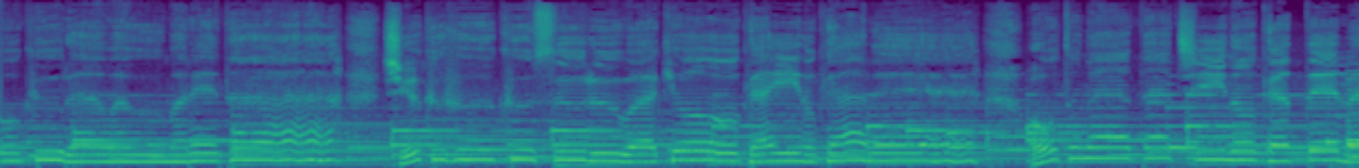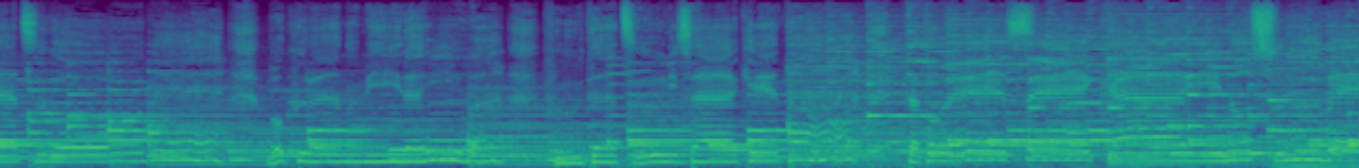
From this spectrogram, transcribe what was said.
僕らは生まれた。祝福するは教会の鐘。大人たちの勝手な都合で僕らの未来は二つに裂けた。たとえ世界の全て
